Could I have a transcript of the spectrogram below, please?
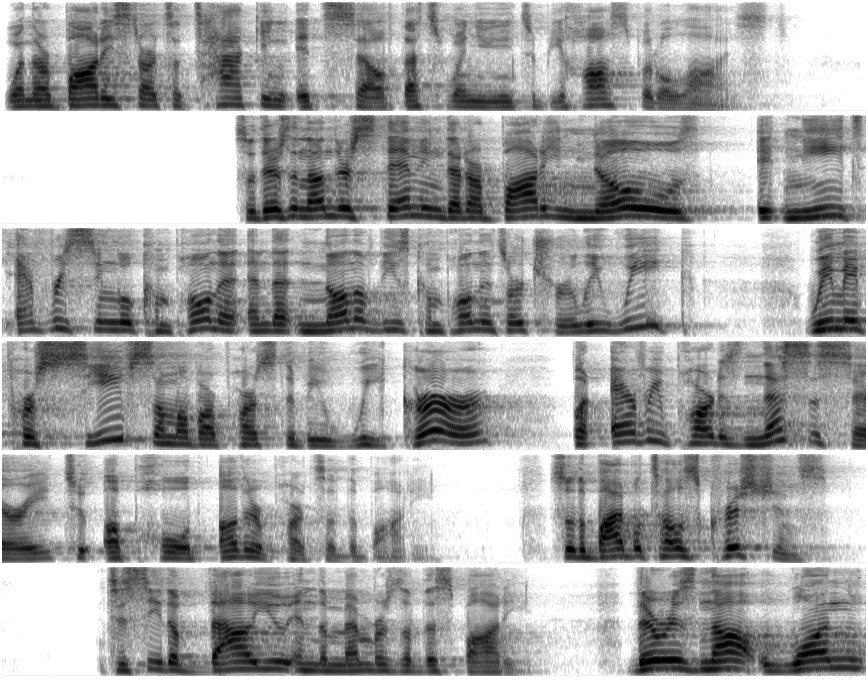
When our body starts attacking itself, that's when you need to be hospitalized. So there's an understanding that our body knows it needs every single component and that none of these components are truly weak. We may perceive some of our parts to be weaker, but every part is necessary to uphold other parts of the body. So the Bible tells Christians to see the value in the members of this body. There is not one,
